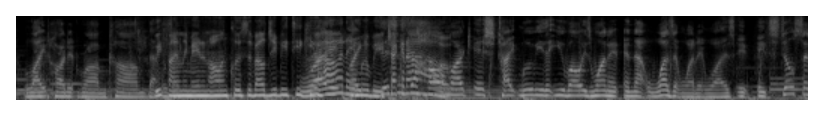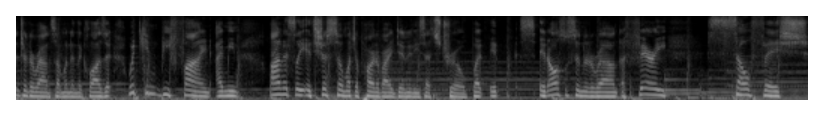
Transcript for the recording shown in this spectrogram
lighthearted rom com. That We finally made an all-inclusive LGBTQ holiday like, movie. This Check is it the out. Hallmark-ish type movie that you've always wanted, and that wasn't what it was. It it's still centered around someone in the closet, which can be fine. I mean, honestly, it's just so much a part of our identities. That's true, but it it also centered around a very selfish,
